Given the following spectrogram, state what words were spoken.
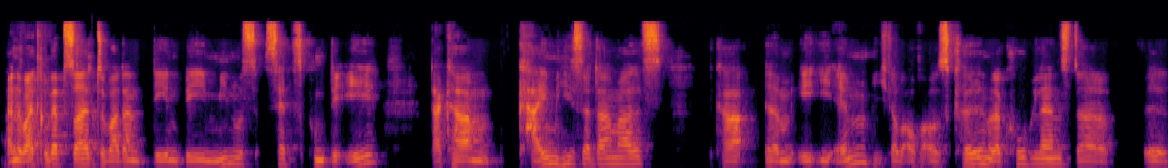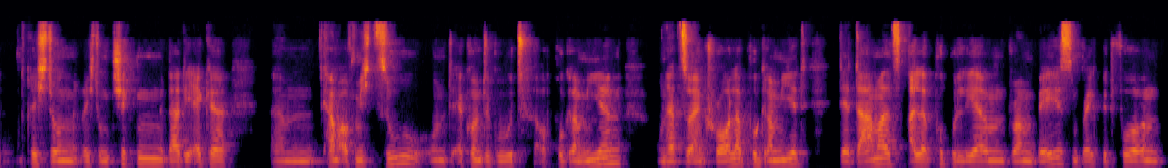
Eine weitere Webseite war dann dnb-sets.de. Da kam Keim, hieß er damals, K-E-I-M, ich glaube auch aus Köln oder Koblenz, da äh, Richtung, Richtung Chicken, da die Ecke, ähm, kam auf mich zu und er konnte gut auch programmieren und hat so einen Crawler programmiert, der damals alle populären Drum Bass und Breakbeat-Foren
